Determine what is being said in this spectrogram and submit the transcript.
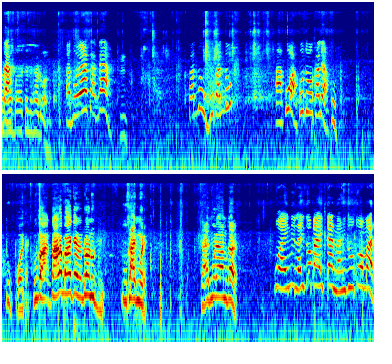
આ તો એ કાકા. કર દઉં ઊભું કર દઉં આખું આખું જો ખાલી આખું. તું કોઈ થાય તું બા- તારા બાયક હેડવાનું જ નહીં. તું સાઈડ મોરે. સાઈડ મોરે આનું તારે કોઈ નહીં લઈ બાઈક ત્યાં નહીં તો અમાર.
